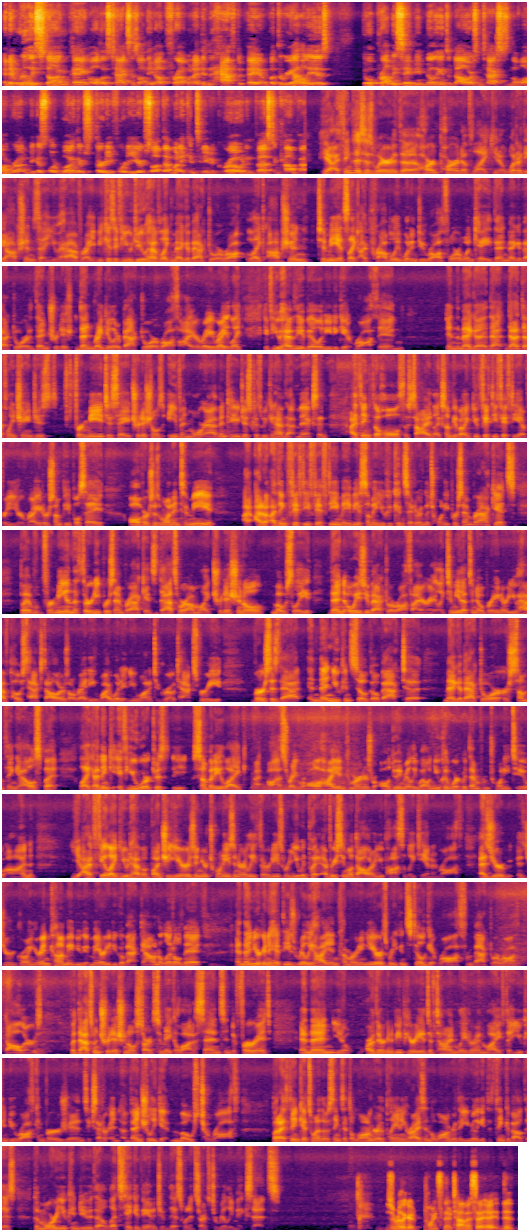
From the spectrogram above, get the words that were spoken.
and it really stung paying all those taxes on the upfront when i didn't have to pay them but the reality is it will probably save me millions of dollars in taxes in the long run because Lord willing, there's 30, 40 years to let that money continue to grow and invest and compound. Yeah, I think this is where the hard part of like, you know, what are the mm-hmm. options that you have, right? Because if you do have like mega backdoor like option, to me it's like I probably wouldn't do Roth 401k, then mega backdoor, then tradition then regular backdoor Roth IRA, right? Like if you have the ability to get Roth in in the mega, that that definitely changes for me to say traditional is even more advantageous because we can have that mix. And I think the whole side, like some people like do 50 50 every year, right? Or some people say all versus one. And to me, I, I, I think 50 50 maybe is something you could consider in the 20% brackets. But for me in the 30% brackets, that's where I'm like traditional mostly, then always do backdoor Roth IRA. Like to me, that's a no brainer. You have post tax dollars already. Why wouldn't you want it to grow tax free versus that? And then you can still go back to mega backdoor or something else. But like, I think if you worked with somebody like uh, us, right, we're all high income earners, we're all doing really well, and you could work with them from 22 on. I feel like you'd have a bunch of years in your 20s and early 30s where you would put every single dollar you possibly can in Roth. As you're as you're growing your income, maybe you get married, you go back down a little bit, and then you're going to hit these really high income earning years where you can still get Roth from backdoor Roth dollars. But that's when traditional starts to make a lot of sense and defer it. And then, you know, are there going to be periods of time later in life that you can do Roth conversions, et cetera, and eventually get most to Roth? But I think it's one of those things that the longer the planning horizon, the longer that you really get to think about this, the more you can do the let's take advantage of this when it starts to really make sense. There's some really good points in there, Thomas. I, I, the,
